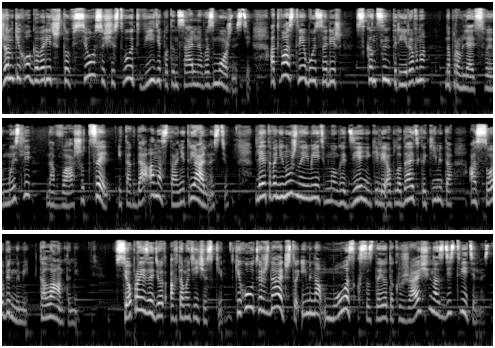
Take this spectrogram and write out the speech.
Джон Кихо говорит, что все существует в виде потенциальной возможности. От вас требуется лишь сконцентрированно направлять свои мысли на вашу цель, и тогда она станет реальностью. Для этого не нужно иметь много денег или обладать какими-то особенными талантами. Все произойдет автоматически. Кихо утверждает, что именно мозг создает окружающую нас действительность.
